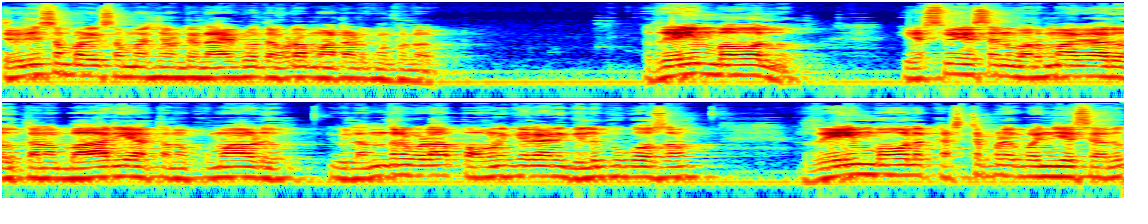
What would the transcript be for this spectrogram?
తెలుగుదేశం పార్టీకి సంబంధించిన నాయకులతో కూడా మాట్లాడుకుంటున్నారు. రేయం బవల్ ఎస్విఎస్ఎన్ వర్మ గారు తన భార్య తన కుమారుడు వీళ్ళందరూ కూడా పవన్ కళ్యాణ్ గెలుపు కోసం రేయం బవల్ కష్టపడి పనిచేశారు.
